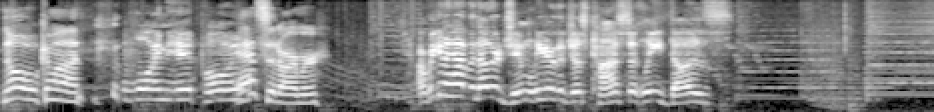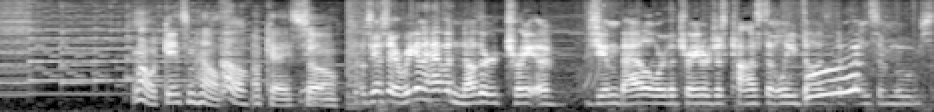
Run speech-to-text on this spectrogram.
No, come on. One hit point. Acid armor. Are we gonna have another gym leader that just constantly does? No, it gained some health. Oh. Okay, so I was gonna say, are we gonna have another gym battle where the trainer just constantly does What? defensive moves?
